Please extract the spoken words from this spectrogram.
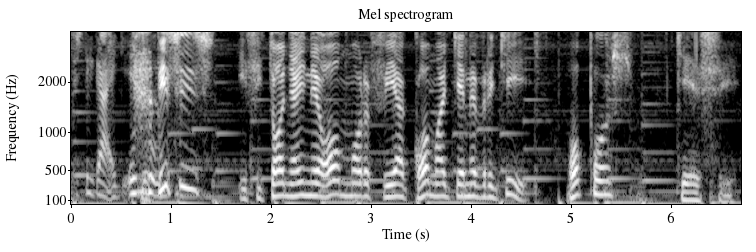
Φιστικάκι. Επίσης, η φυτόνια είναι όμορφη ακόμα και νευρική. Όπως και εσύ.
